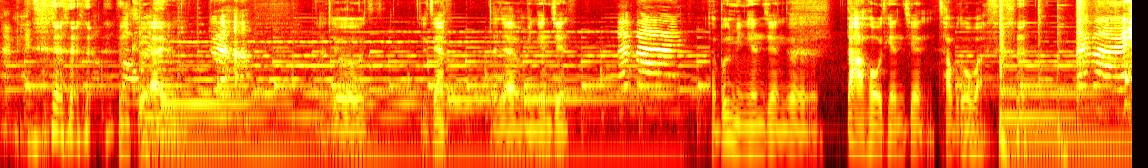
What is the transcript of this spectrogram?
讲开启小铃铛，很可爱的。对啊，那就就这样，大家明天见。拜拜，呃，不是明天见，这大后天见，差不多吧。拜拜。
